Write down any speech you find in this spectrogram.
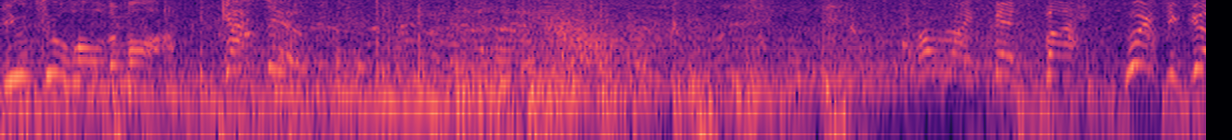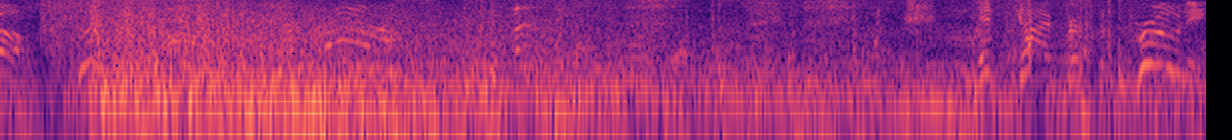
You two hold him off. Got you! All right, Benchbot, where'd you go? It's time for some pruning!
